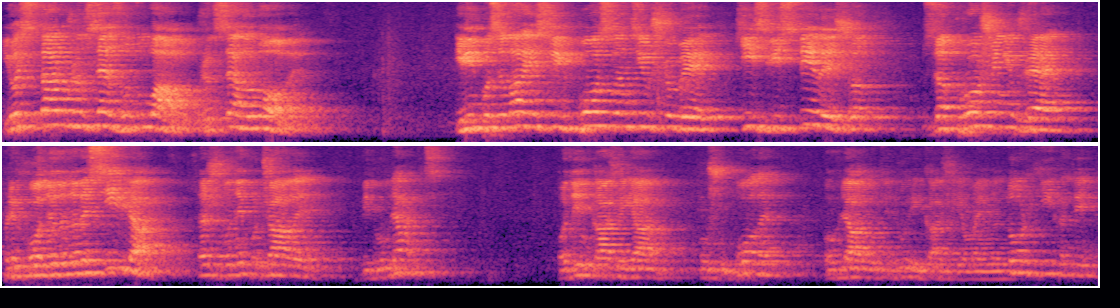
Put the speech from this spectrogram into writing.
І ось там вже все зготував, вже все готове. І він посилає своїх посланців, щоб ті звістили, що запрошені вже приходили на весілля, та ж вони почали відмовлятися. Один каже, я мушу поле оглянути, другий каже, я маю на торг їхати.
